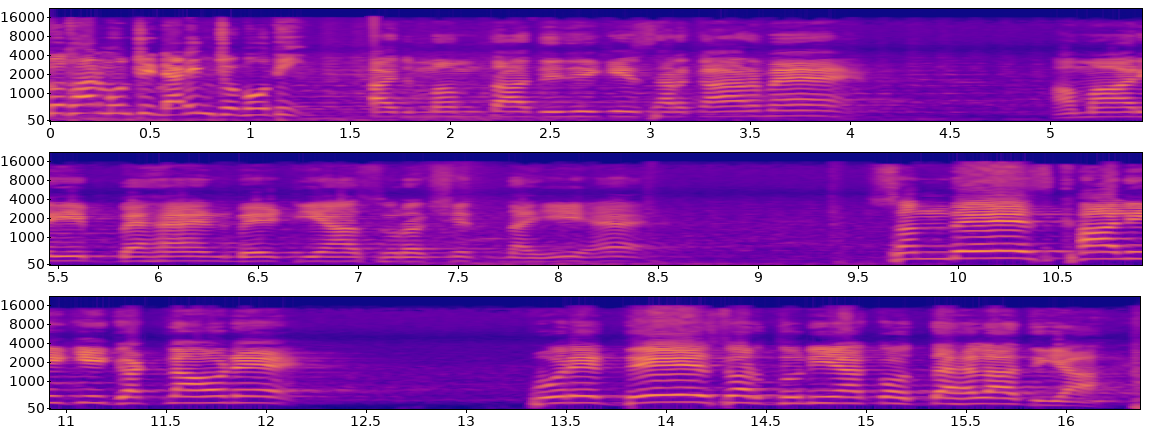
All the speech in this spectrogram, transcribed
প্রধানমন্ত্রী নরেন্দ্র মোদী आज ममता दीदी की सरकार में हमारी बहन बेटियां सुरक्षित नहीं है संदेश खाली की घटनाओं ने पूरे देश और दुनिया को दहला दिया है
